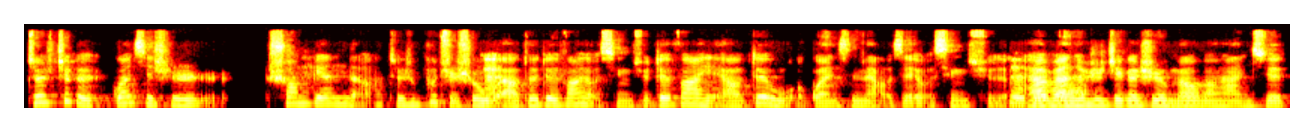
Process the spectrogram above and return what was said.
就是这个关系是双边的，就是不只是我要对对方有兴趣，对方也要对我关心了解有兴趣的，要不然就是这个是没有办法你去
